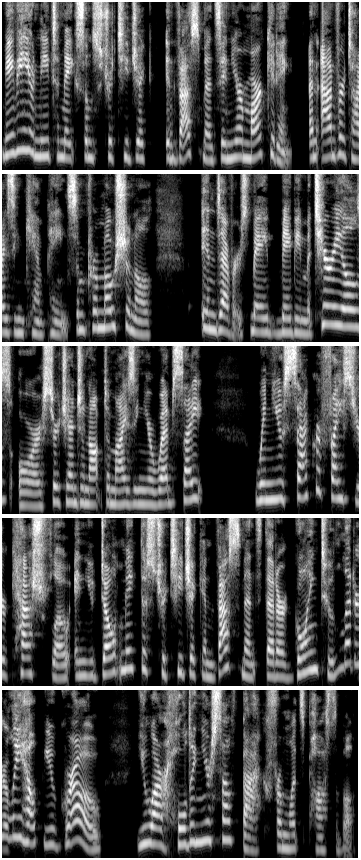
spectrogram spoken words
Maybe you need to make some strategic investments in your marketing, an advertising campaign, some promotional endeavors, may, maybe materials or search engine optimizing your website. When you sacrifice your cash flow and you don't make the strategic investments that are going to literally help you grow, you are holding yourself back from what's possible.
